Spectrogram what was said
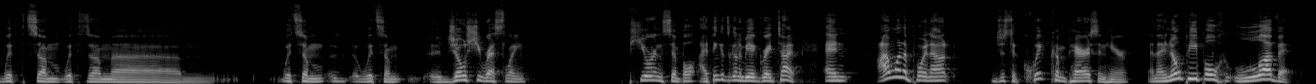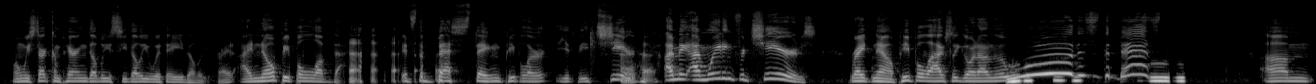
with some with some um, with some with some Joshi wrestling, pure and simple, I think it's going to be a great time. And I want to point out just a quick comparison here, and I know people love it when we start comparing WCW with AEW, right? I know people love that. it's the best thing. People are they cheer. Uh-huh. I mean, I'm waiting for cheers right now. People actually going out and go, "Woo, this is the best." Um,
